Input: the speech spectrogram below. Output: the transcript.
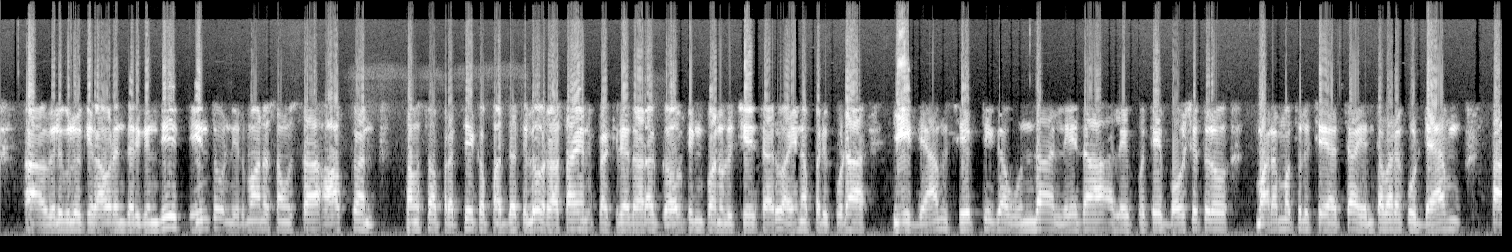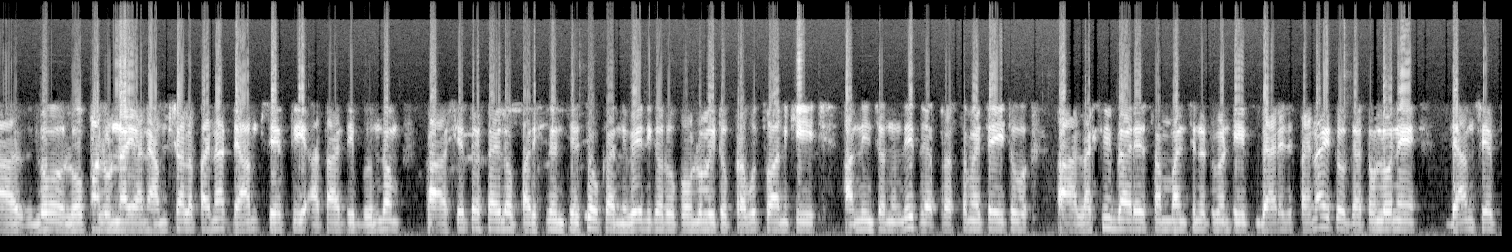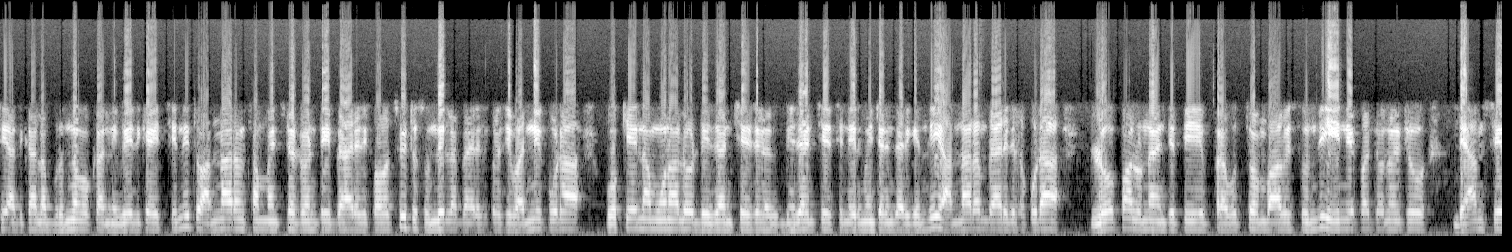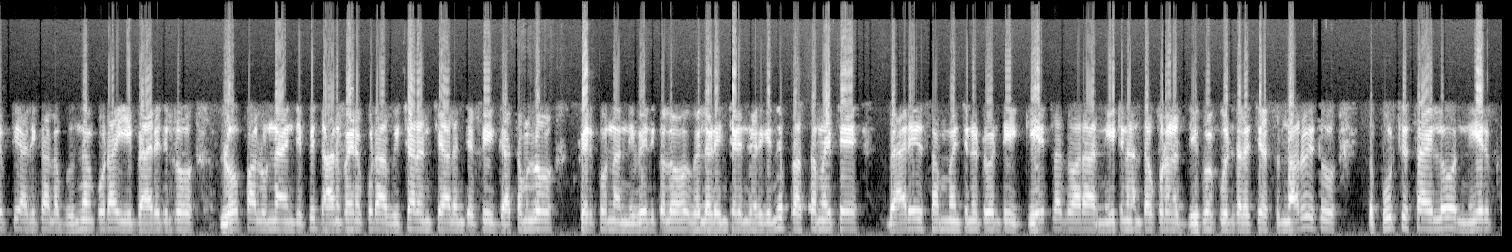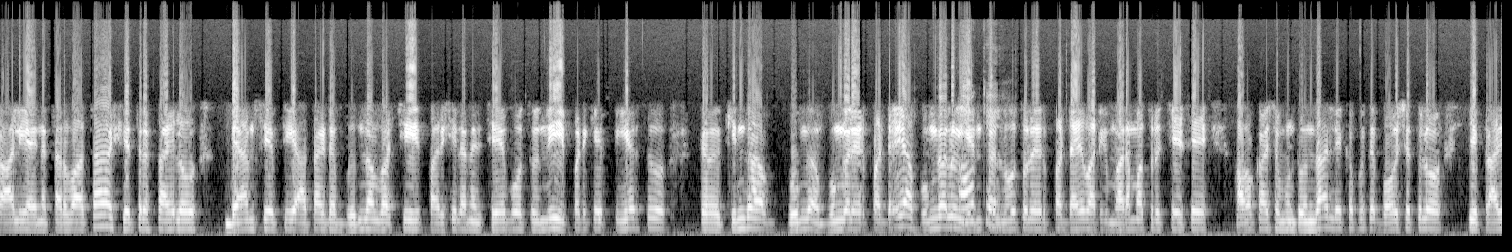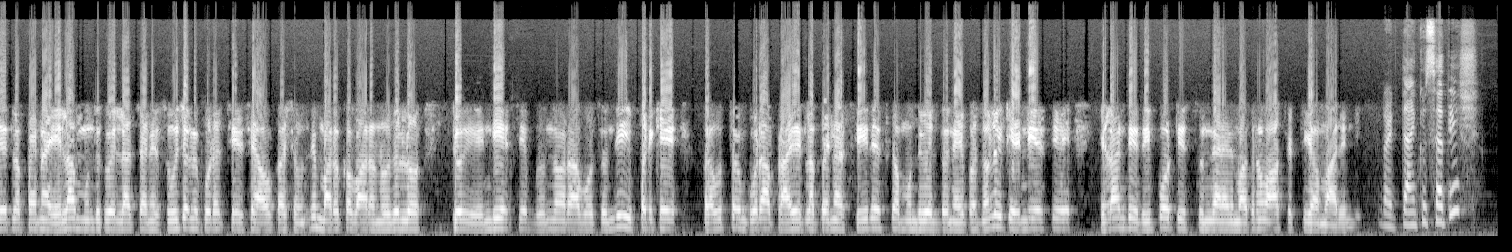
వెలుగులోకి రావడం జరిగింది. దీంతో నిర్మాణ సంస్థ ఆఫ్ఘాన్ సంస్థ ప్రత్యేక పద్ధతిలో రసాయన ప్రక్రియ ద్వారా గౌటింగ్ పనులు చేశారు. అయినప్పటికీ కూడా ఈ డ్యామ్ సేఫ్టీగా ఉందా లేదా లేకపోతే భవిష్యత్తులో మరమ్మతులు చేయొచ్చా? ఎంతవరకు డ్యామ్ ఆ, లో లోపాలు ఉన్నాయి అనే అంశాలపైన డ్యామ్ సేఫ్టీ అథారిటీ బృందం ఆ, క్షేత్రస్థాయిలో పరిశీలన చేసి ఒక నివేదిక రూపంలో ఇటు ప్రభుత్వానికి అందించనుంది. ప్రస్తుతం అయితే ఇటు ఆ, లక్ష్మీ బ్యారేజ్ సంబంధించినటువంటి బ్యారేజ్ పైన ఇటు గతంలోనే డ్యామ్ సేఫ్టీ అధికారుల బృందం ఒక నివేదిక ఇచ్చింది. ఇటు అన్నారం సంబంధించినటువంటి బ్యారేజ్ కావచ్చు ఇటు సుందిర్ల బ్యారేజ్ కావచ్చు ఇవన్నీ కూడా ఒకే నమూనాలో డిజైన్ చేసి డిజైన్ చేసి నిర్మించడం జరిగింది. అన్నారం బ్యారేజ్లో కూడా లోపాలు ఉన్నాయని చెప్పి ప్రభుత్వం భావిస్తుంది. ఈ నేపథ్యంలో ఇటు డ్యామ్ సేఫ్టీ అధికారుల బృందం కూడా ఈ బ్యారేజ్లో లోపాలు ఉన్నాయని చెప్పి దానిపైన కూడా విచారణ చేయాలని చెప్పి గతంలో పేర్కొన్న నివేదికలో వెల్లడించడం జరిగింది. ప్రస్తుతం అయితే బ్యారేజ్ సంబంధించినటువంటి గేట్ల ద్వారా నీటిని అంతా కూడా దిగువకు విడుదల చేస్తున్నారు. ఇటు పూర్తి స్థాయిలో నీరు ఖాళీ అయిన తర్వాత క్షేత్రస్థాయిలో డ్యామ్ సేఫ్టీ అథారిటీ బృందం వచ్చి పరిశీలన చేయబోతుంది. ఇప్పటికే పియర్స్ కింద బుంగ బుంగలు ఏర్పడ్డాయి. ఆ బుంగలు. ఎంత లోతులు ఏర్పడ్డాయి? వాటికి మరమ్మతులు చేసే అవకాశం ఉంటుందా? లేకపోతే భవిష్యత్తులో ఈ ప్రాజెక్టుల పైన ఎలా ముందుకు వెళ్ళొచ్చు అనే సూచనలు కూడా చేసే అవకాశం ఉంది. మరొక వారం రోజుల్లో ఎన్డీఎస్ఏ బృందం రాబోతుంది. ఇప్పటికే ప్రభుత్వం కూడా ప్రాజెక్టులపైన సీరియస్గా ముందు వెళ్తున్న నేపథ్యంలో ఇటు ఎన్డీఎస్ఏ ఎలాంటి రిపోర్ట్ ఇస్తుంది అనేది మాత్రం ఆసక్తిగా మారింది. Right thank you Satish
